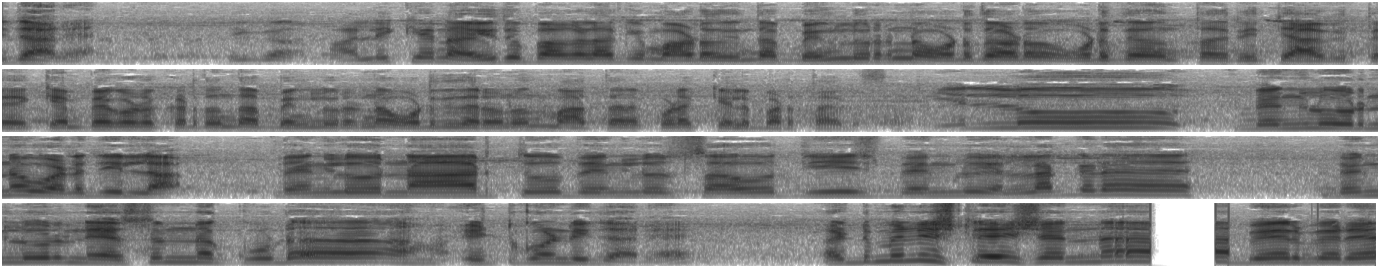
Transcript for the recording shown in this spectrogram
ಇದ್ದಾರೆ. ಈಗ ಪಾಲಿಕೆಯನ್ನು ಐದು ಭಾಗಗಳಾಗಿ ಮಾಡೋದ್ರಿಂದ ಬೆಂಗಳೂರನ್ನ ಒಡೆದಾಡೋ ಒಡೆದಂಥ ರೀತಿ ಆಗುತ್ತೆ. ಕೆಂಪೇಗೌಡ ಕಟ್ಟದಂಥ ಬೆಂಗಳೂರನ್ನ ಒಡೆದಿದ್ದಾರೆ ಅನ್ನೋದು ಮಾತನ್ನು ಕೂಡ ಕೇಳಿ ಬರ್ತಾ ಇದೆ ಸರ್. ಎಲ್ಲೂ ಬೆಂಗಳೂರನ್ನ ಒಡೆದಿಲ್ಲ. Bengaluru north Bengaluru south east Bengaluru ಎಲ್ಲ ಕಡೆ ಬೆಂಗಳೂರಿನ ಹೆಸರನ್ನ ಕೂಡ ಇಟ್ಕೊಂಡಿದ್ದಾರೆ. ಅಡ್ಮಿನಿಸ್ಟ್ರೇಷನ್ನ ಬೇರೆ ಬೇರೆ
